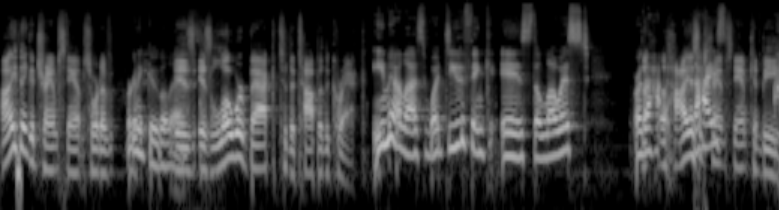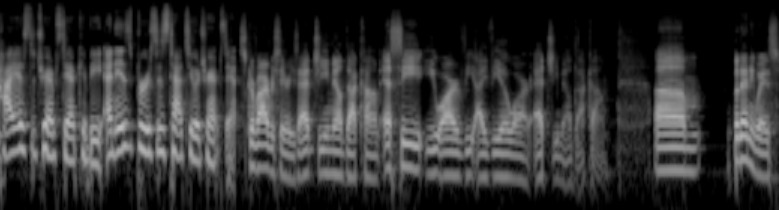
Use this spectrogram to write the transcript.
I think a tramp stamp sort of We're gonna Google this. is is lower back to the top of the crack. Email us. What do you think is the lowest or the, hi- The highest the a tramp stamp can be. highest a tramp stamp can be? And is Bruce's tattoo a tramp stamp? Scurvivor Series at gmail.com. S C U R V I V O R at gmail.com. Um, but, anyways,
